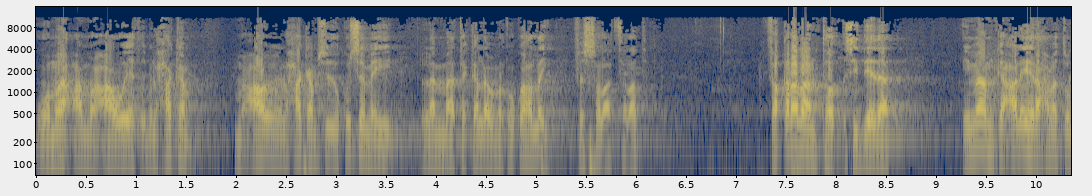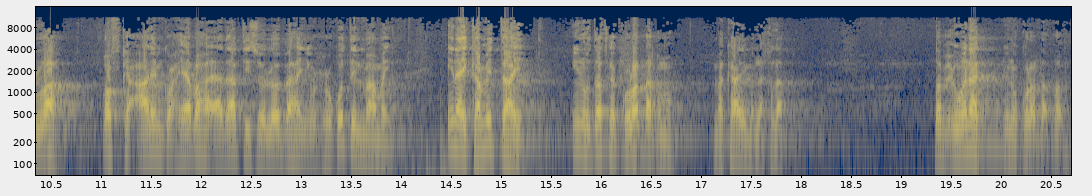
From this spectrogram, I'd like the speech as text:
Wa maca mucaawiyata mucaawiya ibn xakam siduu ku sameeyey lama takalama markuu ku hadlay fi salaati salaada faqradan sideedaad imaamka caleyhi raxmat ullah qofka caalimka waxyaabaha aadaabtiisa oo loo baahan yahy wuxuu ku tilmaamay inay ka mid tahay inuu dadka kula dhaqmo makaarim alakhlaaq. Dabci wanaag inuu kula dhaqmo.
